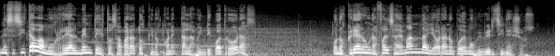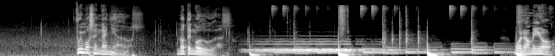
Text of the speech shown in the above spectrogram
¿Necesitábamos realmente estos aparatos que nos conectan las 24 horas? ¿O nos crearon una falsa demanda y ahora no podemos vivir sin ellos? Fuimos engañados, no tengo dudas. Bueno amigo,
